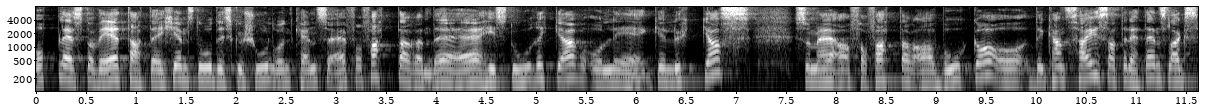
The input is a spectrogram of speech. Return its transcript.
opplest og vedtatt. Det er ikke en stor diskusjon rundt hvem som er forfatteren. Det er historiker og lege Lukas som er forfatter av boka. og Det kan sies at dette er en slags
